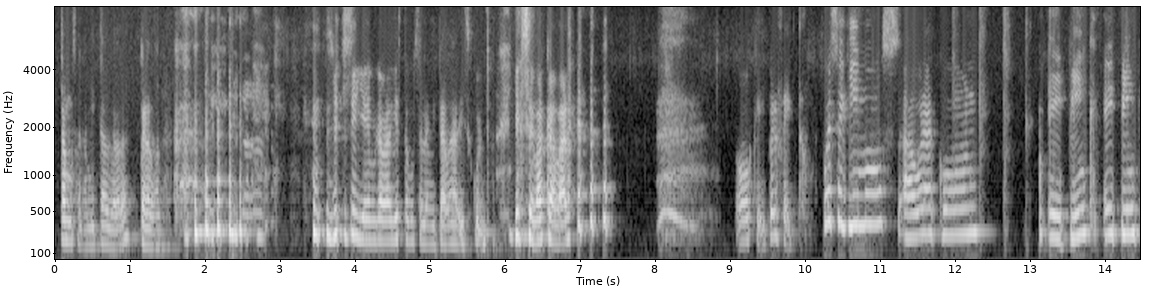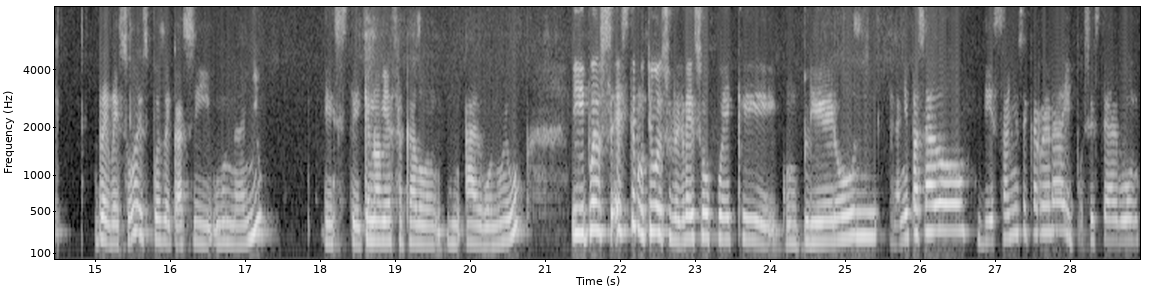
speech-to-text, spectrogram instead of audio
estamos a la mitad, ¿verdad? Perdón. Yo sí, ya, la verdad ya estamos a la mitad, una disculpa. Ya se va a acabar. ok, perfecto. Pues seguimos ahora con A-Pink. A-Pink regresó después de casi un año, este, que no había sacado algo nuevo. Y pues este motivo de su regreso fue que cumplieron el año pasado 10 años de carrera y pues este álbum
